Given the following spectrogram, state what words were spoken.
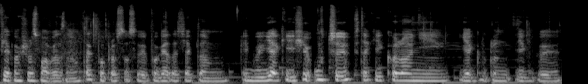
w, jakąś rozmowę z nią, tak? Po prostu sobie pogadać, jak tam, jakby jak jej się uczy w takiej kolonii, jak wygląda, jakby,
